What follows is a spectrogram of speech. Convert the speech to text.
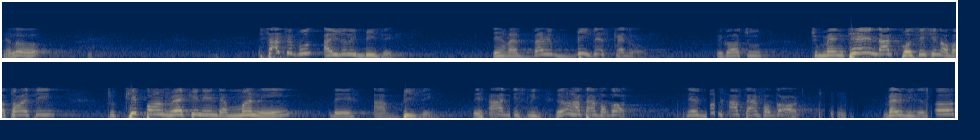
Hello? Such people are usually busy. They have a very busy schedule. Because to, to maintain that position of authority, to keep on raking in the money, they are busy. They hardly sleep. They don't have time for God. They don't have time for God. very busy. So,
